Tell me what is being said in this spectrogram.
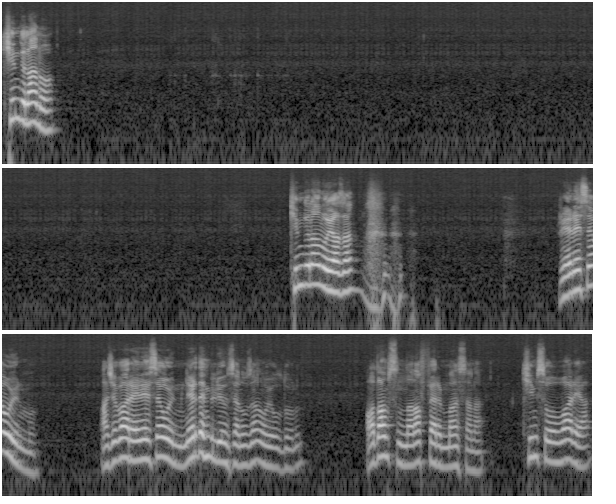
Kimdi lan o? Kimdi lan o yazan? RNS oyun mu? Acaba RNS oyun mu? Nereden biliyorsun sen Ozan oy olduğunu? Adamsın lan aferin lan sana. Kimse o var ya.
